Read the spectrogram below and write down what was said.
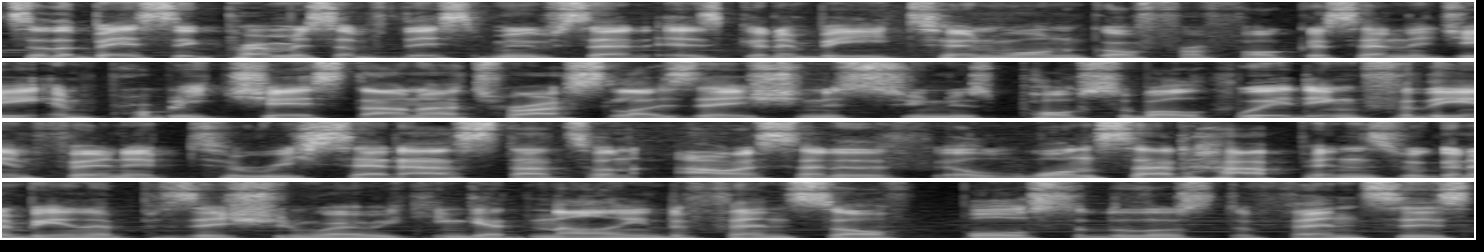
So the basic premise of this move set is going to be turn one, go for focus energy, and probably chase down our terastallization as soon as possible, waiting for the Infernape to reset our stats on our side of the field. Once that happens, we're going to be in a position where we can get iron defense off, bolster those defenses,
